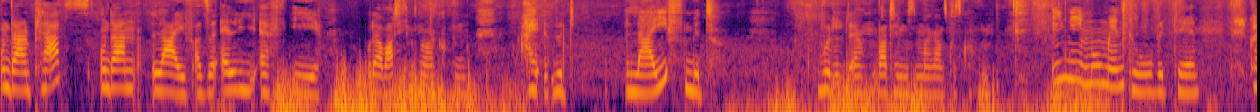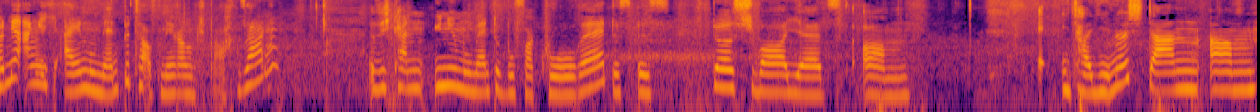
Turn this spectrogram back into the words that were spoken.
und dann Platz und dann Live, also L-I-F-E. Oder warte, ich muss mal gucken. Wird live mit. Wurde der. Warte, ich muss mal ganz kurz gucken. In dem Momento, bitte. Können wir eigentlich einen Moment bitte auf mehreren Sprachen sagen? Also ich kann in momento bufacore, das ist, das war jetzt ähm, Italienisch, dann, ähm,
